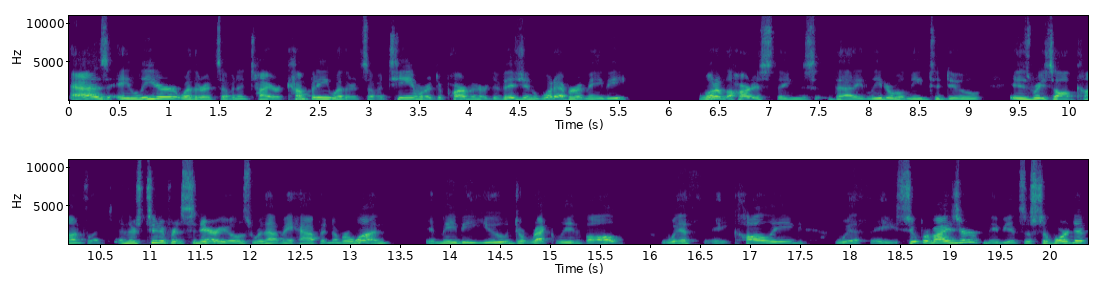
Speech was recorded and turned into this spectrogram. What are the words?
as a leader, whether it's of an entire company, whether it's of a team or a department or division, whatever it may be, one of the hardest things that a leader will need to do is resolve conflict. And there's two different scenarios where that may happen. Number one, it may be you directly involved with a colleague, with a supervisor, maybe it's a subordinate,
